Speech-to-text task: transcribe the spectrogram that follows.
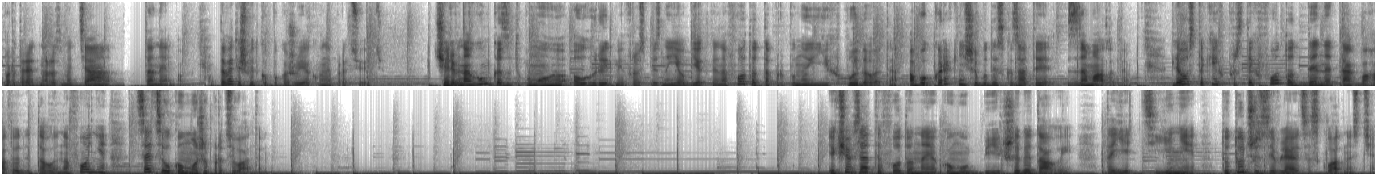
портретне розмиття та небо. Давайте швидко покажу, як вони працюють. Чарівна гумка за допомогою алгоритмів розпізнає об'єкти на фото та пропонує їх видалити, або коректніше буде сказати замазати. Для ось таких простих фото, де не так багато деталей на фоні, це цілком може працювати. Якщо взяти фото, на якому більше деталей та є тіні, то тут же з'являються складності.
